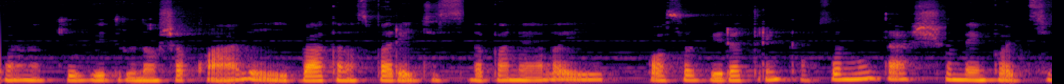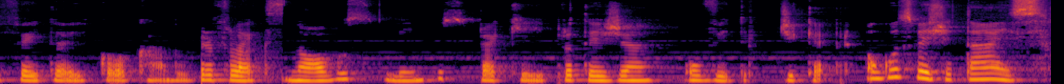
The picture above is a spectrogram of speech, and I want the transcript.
para que o vidro não chacoalhe e bata nas paredes da panela e possa vir a trincar. Um tacho também pode ser feito e colocado reflex novos, limpos, para que proteja o vidro de quebra. Alguns vegetais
